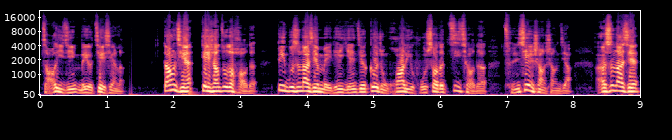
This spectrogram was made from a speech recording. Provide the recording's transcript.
早已经没有界限了。当前电商做得好的，并不是那些每天研究各种花里胡哨的技巧的纯线上商家，而是那些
